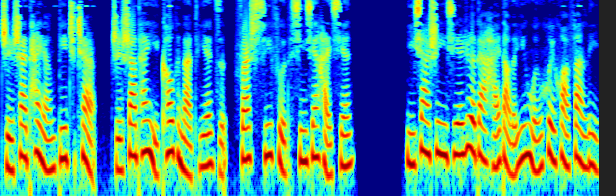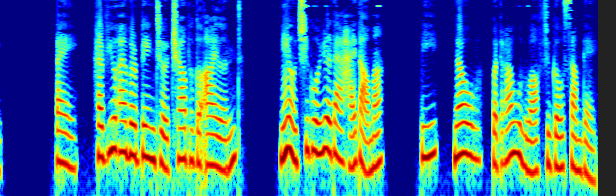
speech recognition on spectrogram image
指晒太阳，beach chair 指沙滩椅，coconut 椰子，fresh seafood 新鲜海鲜。以下是一些热带海岛的英文绘画范例。A. Have you ever been to a tropical island? 你有去过热带海岛吗？B. No, but I would love to go someday.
